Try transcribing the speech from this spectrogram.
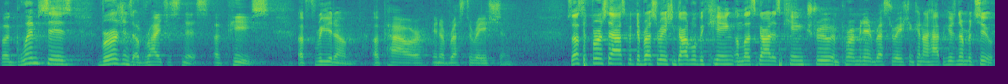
but glimpses, versions of righteousness, of peace, of freedom, of power, and of restoration. So that's the first aspect of restoration. God will be king unless God is king. True and permanent restoration cannot happen. Here's number two.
